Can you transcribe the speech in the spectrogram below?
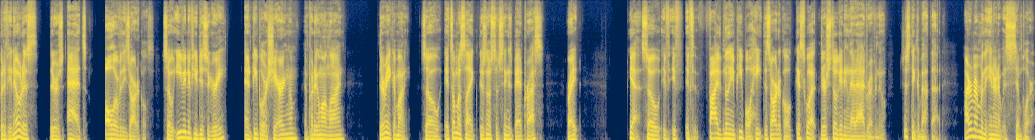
but if you notice, there's ads all over these articles. So even if you disagree and people are sharing them and putting them online, they're making money. So it's almost like there's no such thing as bad press, right? Yeah. So if if if 5 million people hate this article, guess what? They're still getting that ad revenue. Just think about that. I remember the internet was simpler.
